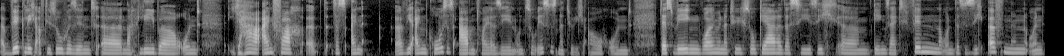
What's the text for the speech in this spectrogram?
äh, wirklich auf die Suche sind äh, nach Liebe und ja, einfach, äh, das ein äh, wie ein großes Abenteuer sehen. Und so ist es natürlich auch. Und deswegen wollen wir natürlich so gerne, dass sie sich ähm, gegenseitig finden und dass sie sich öffnen. Und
